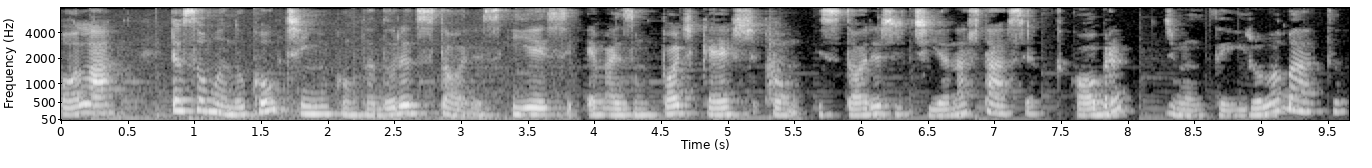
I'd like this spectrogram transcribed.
Olá, eu sou Manu Coutinho, contadora de histórias, e esse é mais um podcast com histórias de tia Anastácia, obra de Monteiro Lobato.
